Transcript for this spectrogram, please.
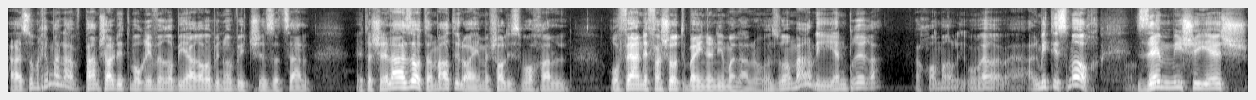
אז סומכים עליו. פעם שאלתי את מורי ורבי, הרב רבינוביץ' זצ"ל, את השאלה הזאת, אמרתי לו, האם אפשר לסמוך על רופא הנפשות בעניינים הללו? אז הוא אמר לי, אין ברירה. כך הוא אמר לי. הוא אומר, על מי תסמוך? זה מי שיש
